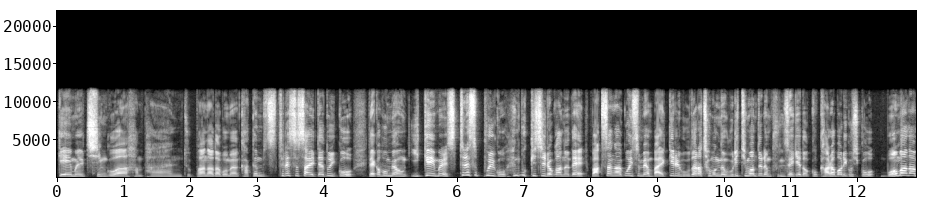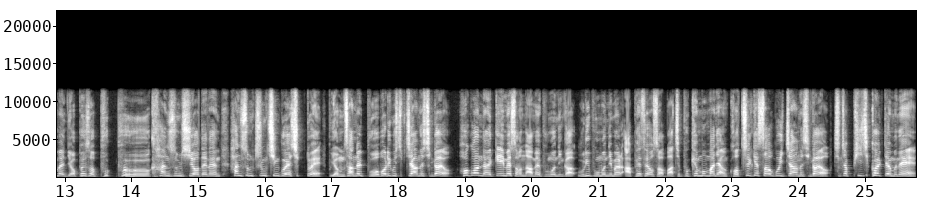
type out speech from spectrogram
게임을 친구와 한 판 두 판 하다보면 가끔 스트레스 쌓일 때도 있고 내가 분명 이 게임을 스트레스 풀고 행복해지려고 하는데 막상 하고 있으면 말귀를 못 알아쳐먹는 우리 팀원들은 분쇄기에 넣고 갈아버리고 싶고 뭐만 하면 옆에서 푹푹 한숨 쉬어대는 한숨충 친구의 식도에 염산을 부어버리고 싶지 않으신가요? 허구한 날 게임에서 남의 부모님과 우리 부모님을 앞에 세워서 마치 포켓몬 마냥 거칠게 싸우고 있지 않으신가요? 진짜 physical 때문에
